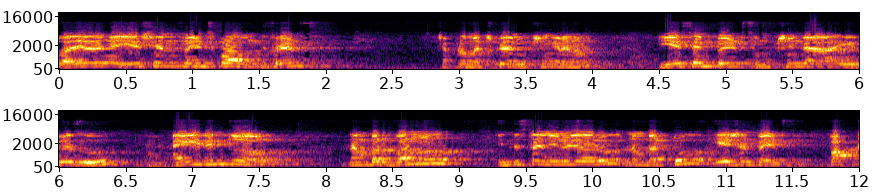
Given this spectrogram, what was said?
సో అదేవిధంగా ఏషియన్ పెయింట్స్ కూడా ఉంది ఫ్రెండ్స్ చెప్పడం మర్చిపోయాను ముఖ్యంగా నేను ఏషియన్ పెయింట్స్ ముఖ్యంగా ఈరోజు ఐదింట్లో number one Hindustan Unilever number two Asian Paints పక్క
